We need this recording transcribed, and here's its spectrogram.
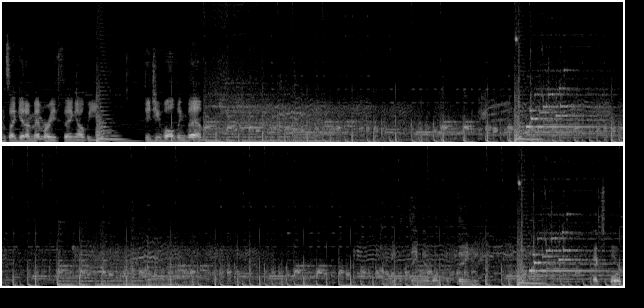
once I get a memory thing, I'll be digivolving them. Export.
